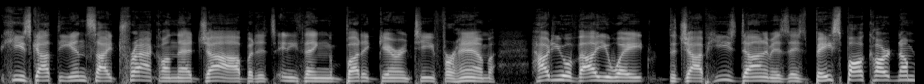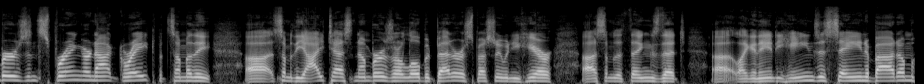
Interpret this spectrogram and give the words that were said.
he's got the inside track on that job, but it's anything but a guarantee for him. How do you evaluate the job he's done? I mean, his, his baseball card numbers in spring are not great, but some of the uh, some of the eye test numbers are a little bit better, especially when you hear uh, some of the things that uh, like an Andy Haines is saying about him.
